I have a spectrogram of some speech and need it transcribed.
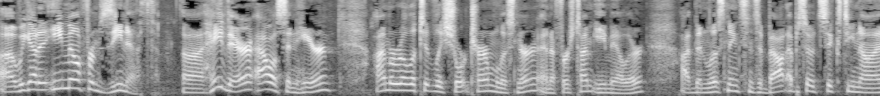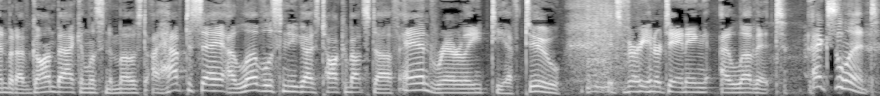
Uh, we got an email from Zenith. Uh, hey there, Allison here. I'm a relatively short term listener and a first time emailer. I've been listening since about episode 69, but I've gone back and listened to most. I have to say, I love listening to you guys talk about stuff and rarely TF2. It's very entertaining. I love it. Excellent.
